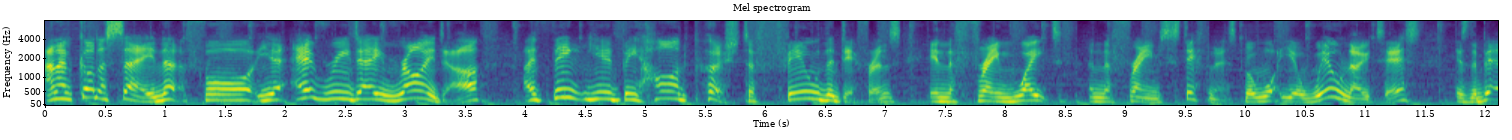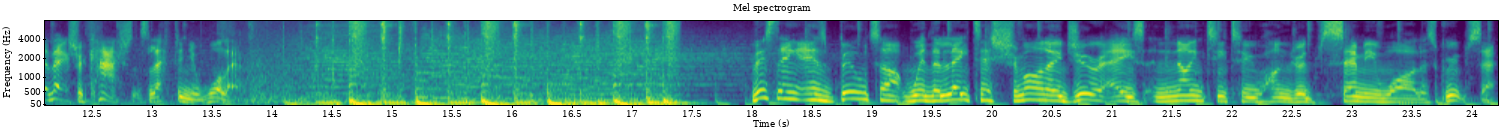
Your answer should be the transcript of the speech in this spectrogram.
And I've got to say that for your everyday rider, I think you'd be hard pushed to feel the difference in the frame weight and the frame stiffness, but what you will notice is the bit of extra cash that's left in your wallet. This thing is built up with the latest Shimano Dura-Ace 9200 semi-wireless group set.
